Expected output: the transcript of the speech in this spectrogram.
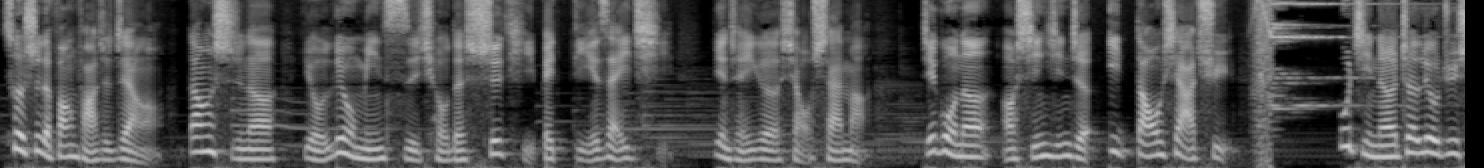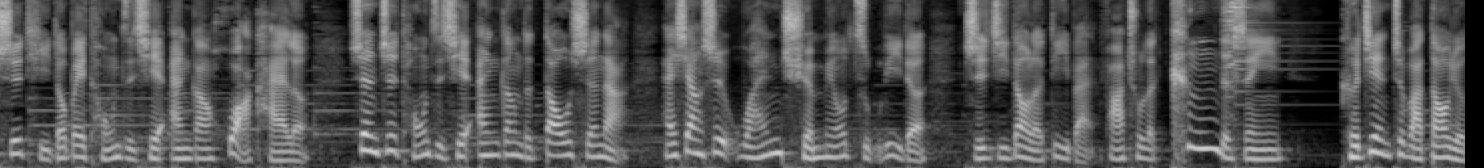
测试的方法是这样哦，当时呢有六名死囚的尸体被叠在一起，变成一个小山嘛。结果呢，哦，行刑者一刀下去。不仅呢，这六具尸体都被童子切鞍钢划开了，甚至童子切鞍钢的刀身啊，还像是完全没有阻力的直击到了地板，发出了“吭”的声音，可见这把刀有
